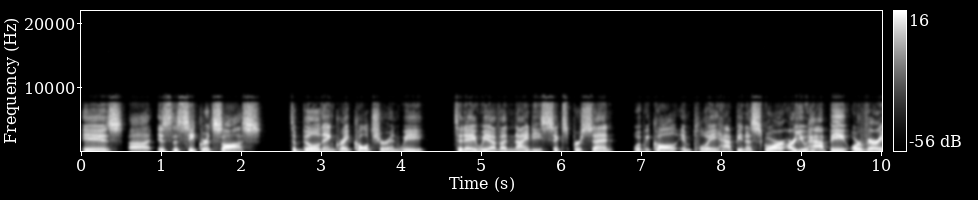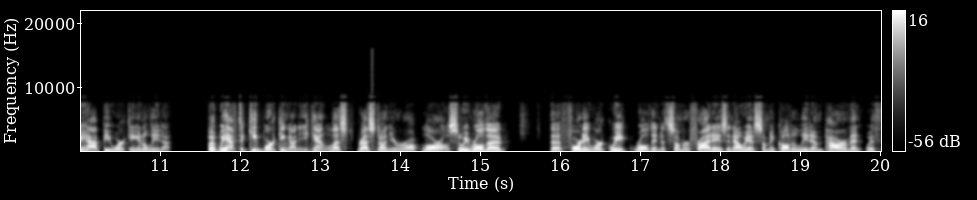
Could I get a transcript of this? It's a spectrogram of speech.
is uh, is the secret sauce to building great culture. And we today we have a 96% what we call employee happiness score. Are you happy or very happy working at Alida? But we have to keep working on it. You can't rest on your laurels. So we rolled out the four day work week rolled into summer Fridays, and now we have something called Alida Empowerment with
